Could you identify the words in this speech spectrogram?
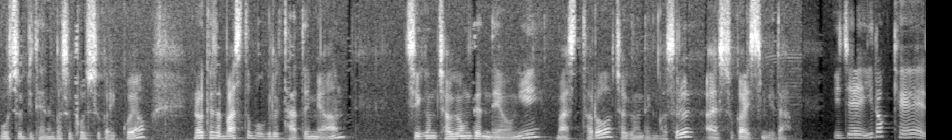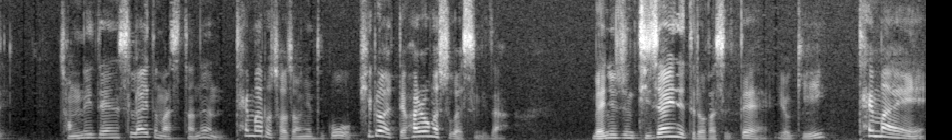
모습이 되는 것을 볼 수가 있고요. 이렇게 해서 마스터 보기를 닫으면 지금 적용된 내용이 마스터로 적용된 것을 알 수가 있습니다. 이제 이렇게 정리된 슬라이드 마스터는 테마로 저장해 두고 필요할 때 활용할 수가 있습니다. 메뉴 중 디자인에 들어갔을 때 여기 테마에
